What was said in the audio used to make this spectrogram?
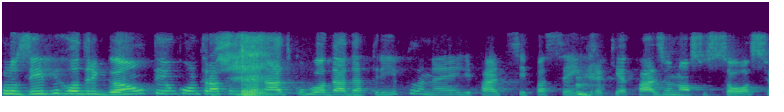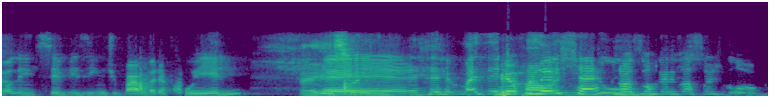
Inclusive, Rodrigão tem um contrato assinado com rodada tripla, né? Ele participa sempre aqui, é quase o nosso sócio, além de ser vizinho de Bárbara Coelho. É isso é... aí. Mas ele Meu primeiro chefe do... nas organizações Globo.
